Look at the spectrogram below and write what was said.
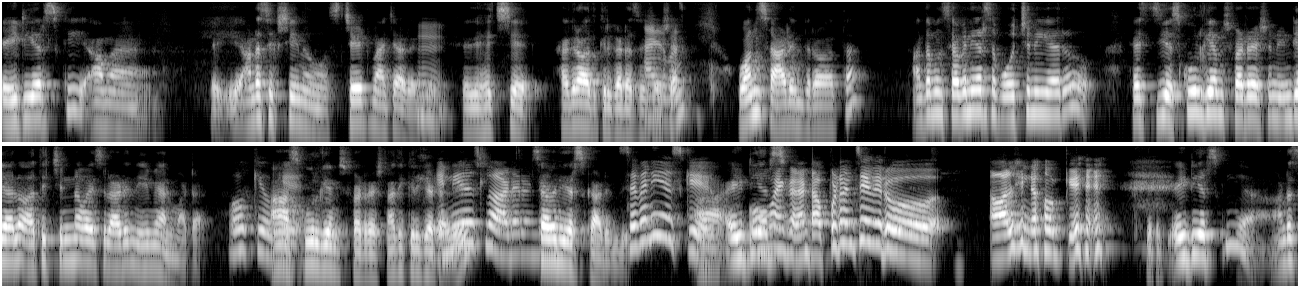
ఎయిట్ ఇయర్స్కి ఆమె అండర్ సిక్స్టీన్ స్టేట్ మ్యాచ్ ఆడింది. ఇది HA Hyderabad cricket association once ఆడిన తర్వాత అంతకుముందు సెవెన్ ఇయర్స్ వచ్చిన year HGA school games federation ఇండియాలో అతి చిన్న వయసులో ఆడింది ఈమె అనమాట స్కూల్ గేమ్స్ ఫెడరేషన్ అది క్రికెట్ ఇయర్స్ సెవెన్ ఇయర్స్ ఆడింది సెవెన్ ఇయర్స్కి? Eight years. అంటే అప్పటి నుంచే మీరు ఆల్ ఇండియా ఓకే. ఎయిట్ ఇయర్స్కి under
